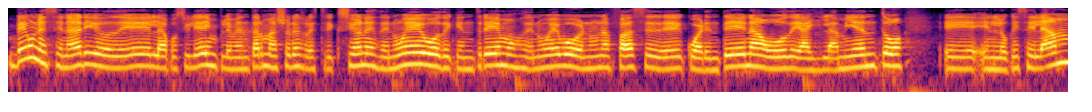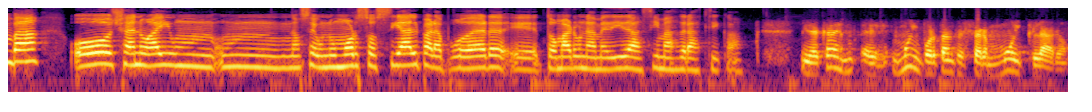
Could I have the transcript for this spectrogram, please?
¿Ve un escenario de la posibilidad de implementar mayores restricciones de nuevo, de que entremos de nuevo en una fase de cuarentena o de aislamiento eh, en lo que es el AMBA? ¿O ya no hay un, no sé, un humor social para poder eh, tomar una medida así más drástica? Mira, acá es, muy importante ser muy claro.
